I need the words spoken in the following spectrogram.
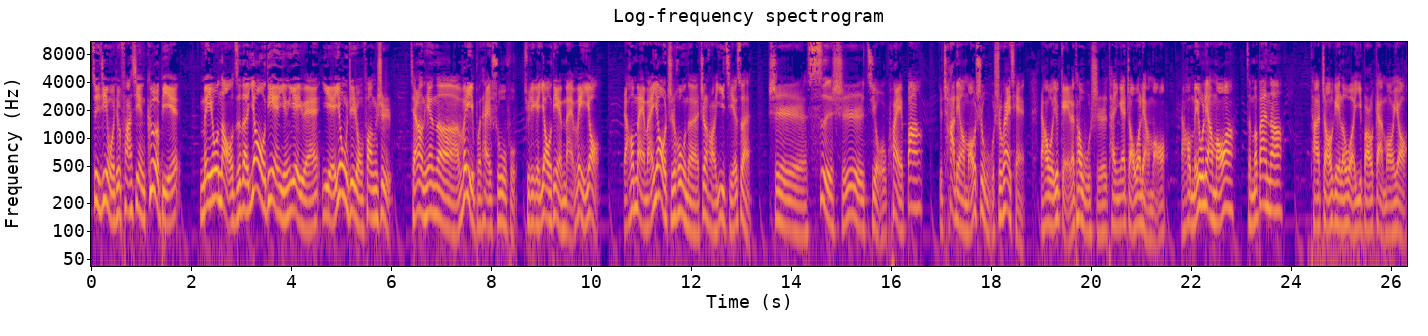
最近我就发现个别。没有脑子的药店营业员也用这种方式。前两天呢，胃不太舒服，去这个药店买胃药，然后买完药之后呢，正好一结算是四十九块八，就差两毛是五十块钱。然后我就给了他五十，他应该找我两毛，然后没有两毛啊，怎么办呢？他找给了我一包感冒药。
